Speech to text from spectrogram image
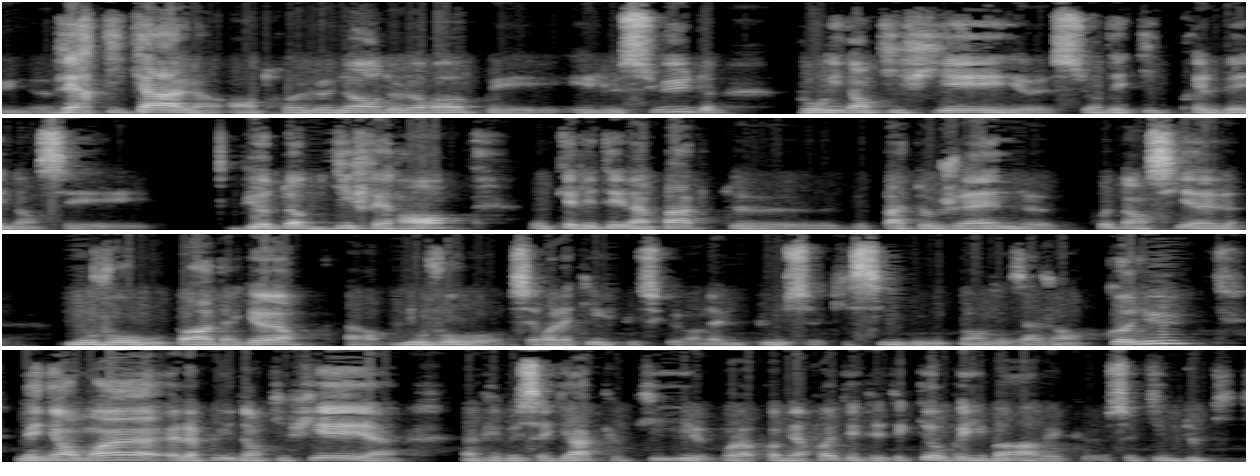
une verticale entre le nord de l'Europe et, le sud pour identifier euh, sur des types prélevés dans ces biotopes différents euh, quel était l'impact de pathogènes potentiels nouveau ou pas d'ailleurs. Alors, nouveau, c'est relatif puisqu'on a eu plus qui cible uniquement des agents connus, mais néanmoins, elle a pu identifier un, virus EGAC qui, pour la première fois, était détecté aux Pays-Bas avec euh, ce type d'outil.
